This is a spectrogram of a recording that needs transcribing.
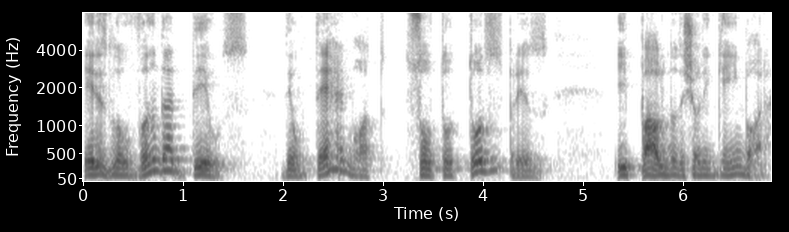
Eles louvando a Deus, deu um terremoto, soltou todos os presos e Paulo não deixou ninguém embora.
